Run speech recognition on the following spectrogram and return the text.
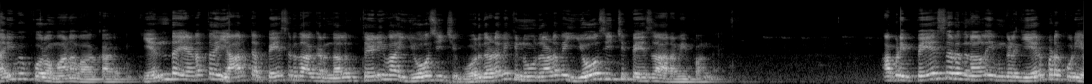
அறிவுபூர்வமான வாக்காக இருக்கும். எந்த இடத்துல யார்கிட்ட பேசுகிறதாக இருந்தாலும் தெளிவாக யோசித்து ஒரு தடவைக்கு நூறு தடவை யோசித்து பேச ஆரம்பிப்பாங்க. அப்படி பேசுறதுனால இவங்களுக்கு ஏற்படக்கூடிய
